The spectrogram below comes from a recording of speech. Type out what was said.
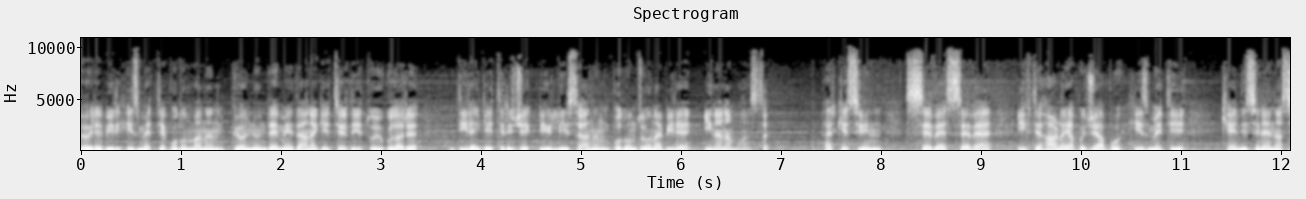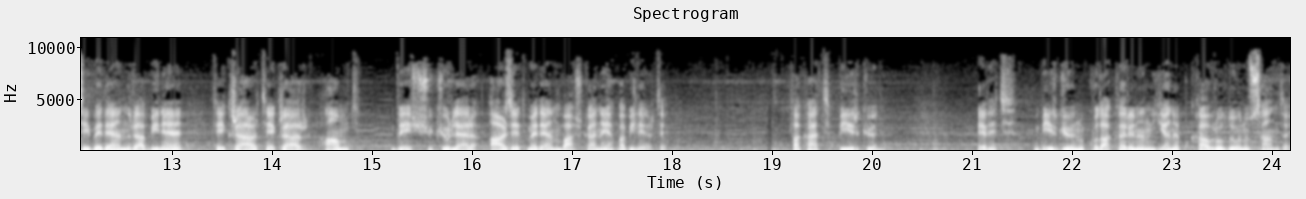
böyle bir hizmette bulunmanın gönlünde meydana getirdiği duyguları dile getirecek bir lisanın bulunduğuna bile inanamazdı. Herkesin seve seve iftiharla yapacağı bu hizmeti kendisine nasip eden Rabbine tekrar tekrar hamd ve şükürler arz etmeden başka ne yapabilirdi? Fakat bir gün, evet bir gün kulaklarının yanıp kavrulduğunu sandı.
